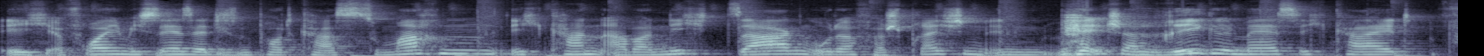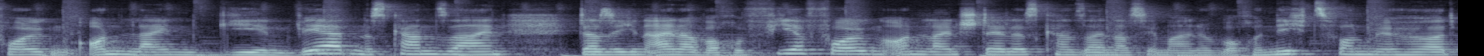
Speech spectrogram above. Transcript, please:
Ich freue mich sehr, sehr, diesen Podcast zu machen. Ich kann aber nicht sagen oder versprechen, in welcher Regelmäßigkeit Folgen online gehen werden. Es kann sein, dass ich in einer Woche vier Folgen online stelle. Es kann sein, dass ihr mal eine Woche nichts von mir hört.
